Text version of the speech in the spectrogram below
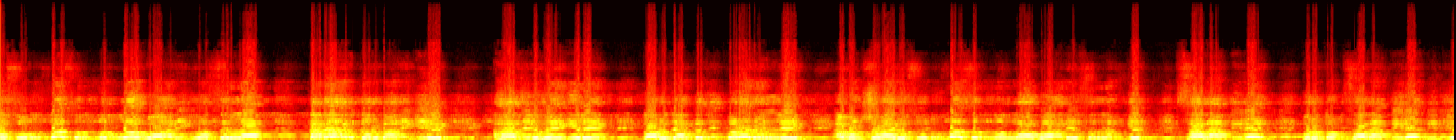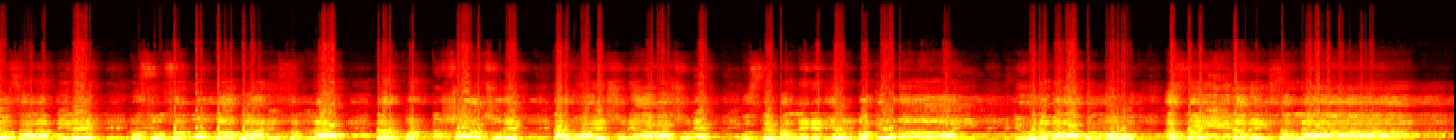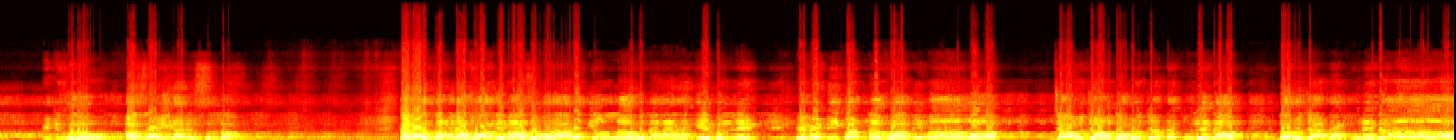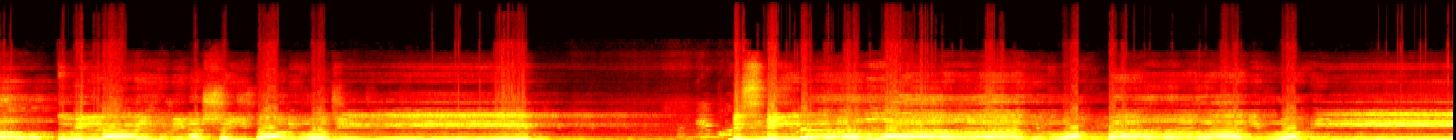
রাসূলুল্লাহ সাল্লাল্লাহু আলাইহি ওয়াসাল্লাম তার দরবারে গিয়ে হাজির হয়ে গেলেন। দরজার কাছে কড়া রাখলেন। এমন সময় রাসূলুল্লাহ সাল্লাল্লাহু আলাইহি ওয়াসাল্লামকে সালাম দিলেন। প্রথম সালাম দিলেন, দ্বিতীয় সালাম দিলেন। রাসূল সাল্লাল্লাহু আলাইহি ওয়াসাল্লাম তার কণ্ঠস্বর শুনে, তার ভয়েস শুনে, আওয়াজ শুনে বুঝতে পারলেন, এটি অন্য কেউ নয়। এটি হলো মালাকুল মউত আজরাইল আলাইহিস সালাম। এটি হলো আজরাইল আলাইহিসসালাম তার কন্যা ফাতেমা জোহরা রাদিয়াল্লাহু তাআলা হাকে বললেন, এ বেটি কন্যা ফাতেমা, যাও যাও, দরজাটা খুলে দাও, দরজাটা খুলে দাও। বিল্লাহি মিনাশ শাইতানির রাজিম। بسم الله الرحمن الرحيم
